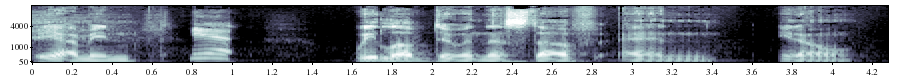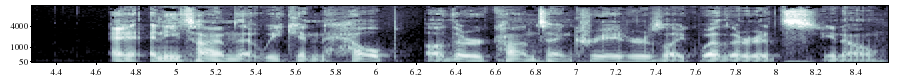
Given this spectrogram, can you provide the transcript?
Yeah, I mean, Yeah. We love doing this stuff and you know a- anytime that we can help other content creators like whether it's you know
